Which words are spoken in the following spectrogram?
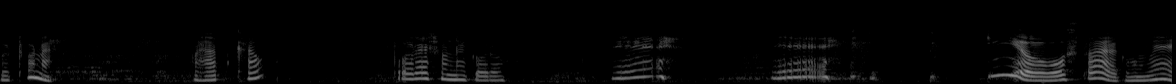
ওঠো না। ভাত খাও। পড়াশোনা করো। gosto da água, né?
